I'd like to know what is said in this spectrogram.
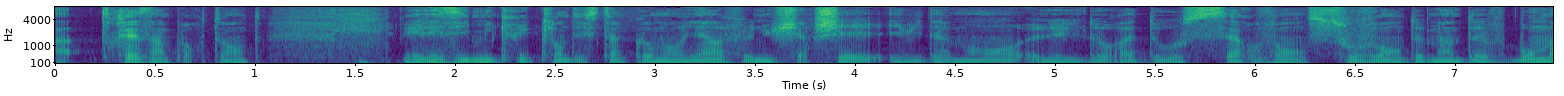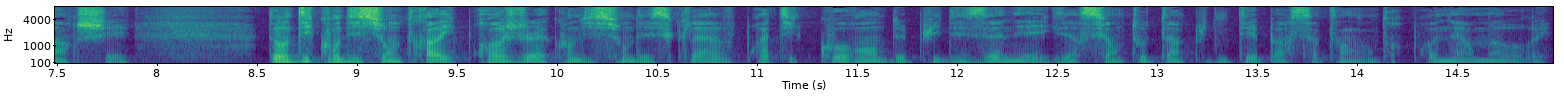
ah, très importantes et les immigrés clandestins comoriens venus chercher évidemment l'Eldorado servant souvent de main d'œuvre bon marché dans des conditions de travail proches de la condition d'esclave, pratique courante depuis des années, exercée en toute impunité par certains entrepreneurs maorais.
